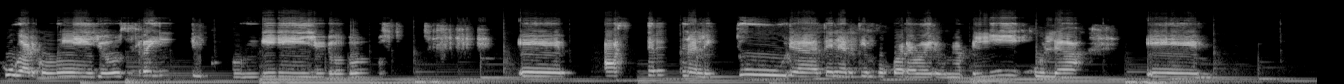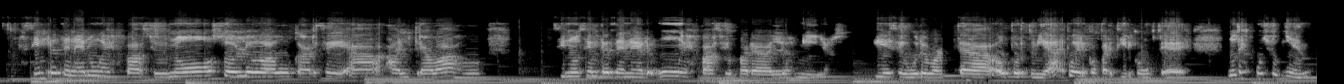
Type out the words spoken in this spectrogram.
jugar con ellos, reír con ellos. Eh, hacer una lectura, tener tiempo para ver una película. Eh, siempre tener un espacio, no solo abocarse al trabajo, sino siempre tener un espacio para los niños. Y de seguro va a esta oportunidad de poder compartir con ustedes. No te escucho bien,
